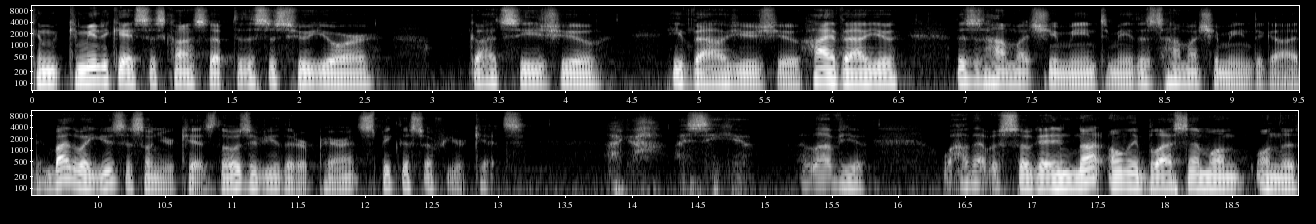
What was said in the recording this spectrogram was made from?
com- communicates this concept that this is who you are. God sees you, He values you. High value, this is how much you mean to me. This is how much you mean to God. And by the way, use this on your kids. Those of you that are parents, speak this over your kids. Like, ah, I see you. I love you. Wow, that was so good. And not only bless them on, on the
